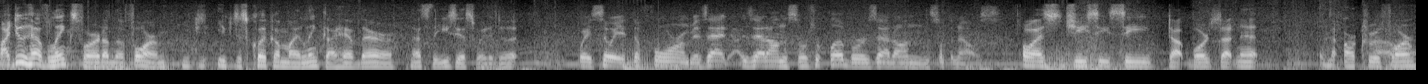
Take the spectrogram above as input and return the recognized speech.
I do have links for it on the forum. You can, you can just click on my link I have there. That's the easiest way to do it. Wait, so wait, the forum is that is that on the social club or is that on something else? Oh, it's gcc.boards.net, our crew Oh, forum.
